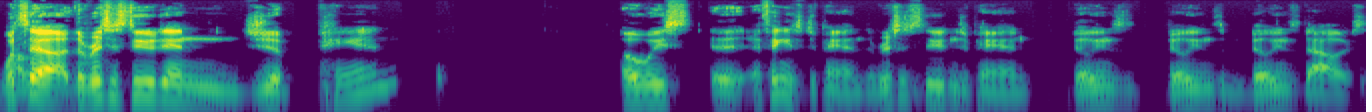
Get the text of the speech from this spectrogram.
What's uh the richest dude in Japan? Always, uh, I think it's Japan. The richest dude in Japan, billions, billions, and billions of dollars.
